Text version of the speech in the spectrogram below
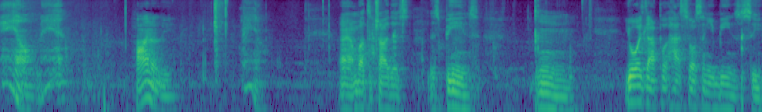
Damn, man. Finally. Damn. Alright, I'm about to try this. This beans. Mmm. You always gotta put hot sauce on your beans to see.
